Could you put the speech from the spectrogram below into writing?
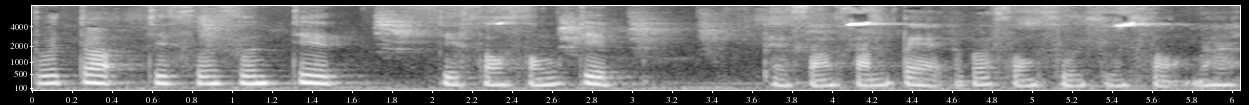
ตัวเจาะเจ็ดศูนย์ศูนย์เจ็ดเจ็ดสองสองเจ็ดแปดสามสามแปดแล้วก็สองศูนย์ศูนย์สองนะคะ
